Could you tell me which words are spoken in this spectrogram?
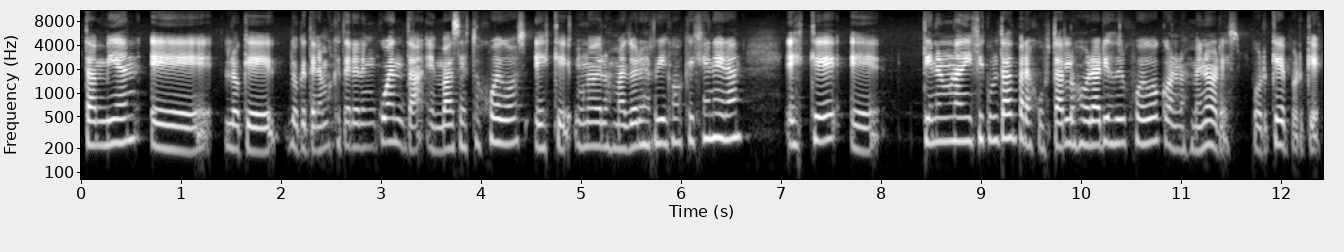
También eh, lo, que, lo que tenemos que tener en cuenta en base a estos juegos es que uno de los mayores riesgos que generan es que eh, tienen una dificultad para ajustar los horarios del juego con los menores. ¿Por qué? Porque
